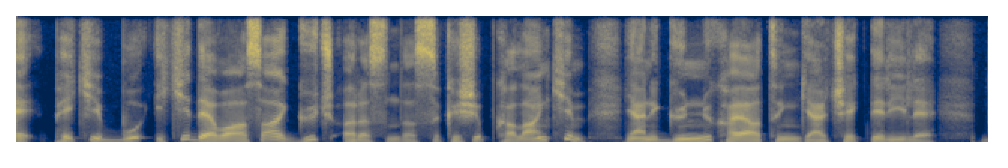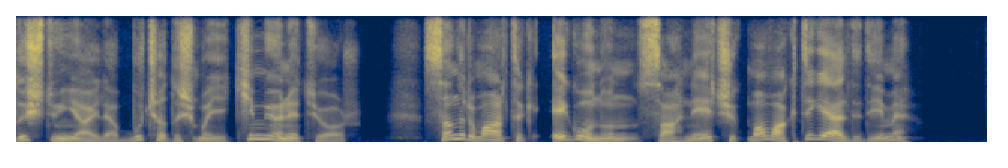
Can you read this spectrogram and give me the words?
E peki bu iki devasa güç arasında sıkışıp kalan kim? Yani günlük hayatın gerçekleriyle, dış dünyayla bu çatışmayı kim yönetiyor? Sanırım artık egonun sahneye çıkma vakti geldi değil mi?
